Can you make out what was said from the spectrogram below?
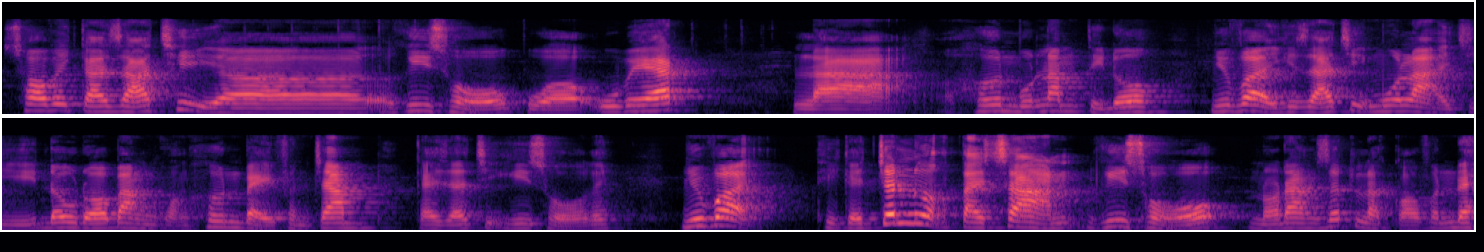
so với cái giá trị ờ, ghi sổ của UBS là hơn 45 tỷ đô. Như vậy cái giá trị mua lại chỉ đâu đó bằng khoảng hơn 7% cái giá trị ghi sổ thôi. Như vậy thì cái chất lượng tài sản ghi sổ nó đang rất là có vấn đề.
